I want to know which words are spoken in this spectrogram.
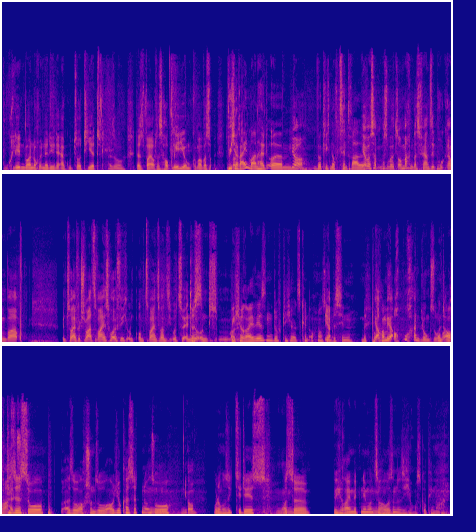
Buchläden waren noch in der DDR gut sortiert. Also, das war ja auch das Hauptmedium. Guck mal, was. Büchereien waren halt ähm, Ja. wirklich noch zentral. Ja, was, was wolltest du auch machen? Das Fernsehprogramm war im Zweifel schwarz-weiß häufig und um 22 Uhr zu Ende Das und Büchereiwesen durfte ich als Kind auch noch so Ja. ein bisschen ja, mitbekommen. ja, auch Buchhandlung so. und war auch halt- dieses so, also auch schon so Audiokassetten und so Ja, oder Musik-CDs Mhm. aus der Bücherei mitnehmen und zu Hause eine Sicherungskopie machen.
